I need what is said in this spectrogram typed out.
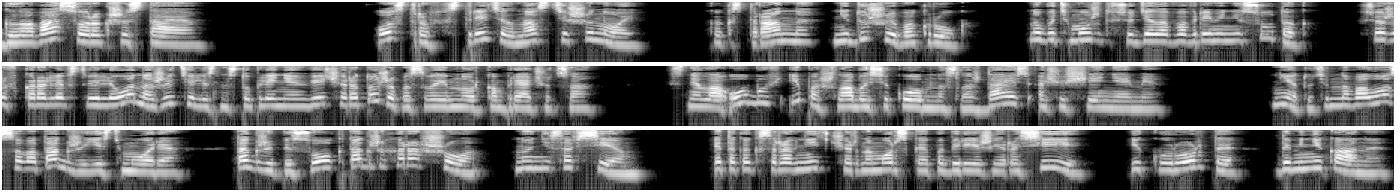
Глава 46. Остров встретил нас тишиной. Как странно, ни души вокруг. Но, быть может, все дело во времени суток. Все же в королевстве Леона жители с наступлением вечера тоже по своим норкам прячутся. Сняла обувь и пошла босиком, наслаждаясь ощущениями. Нет, у темноволосого также есть море, также песок, также хорошо, но не совсем. Это как сравнить Черноморское побережье России и курорты Доминиканы.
